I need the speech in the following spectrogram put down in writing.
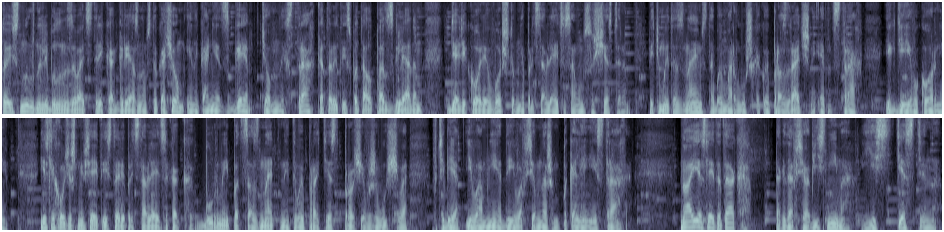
то есть нужно ли было называть старика грязным стукачом, и, наконец, Г. Темный страх, который ты испытал под взглядом дяди Коли, вот что мне представляется самым существенным. Ведь мы-то знаем с тобой, Марлуша, какой прозрачный этот страх и где его корни. Если хочешь, мне вся эта история представляется как бурный подсознательный твой протест против живущего в тебе и во мне, да и во всем нашем поколении страха. Ну а если это так, тогда все объяснимо, естественно,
